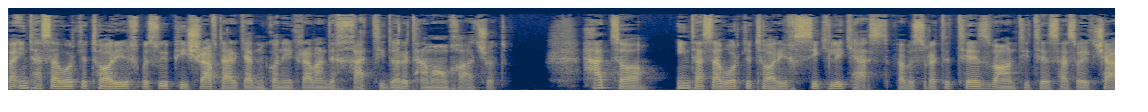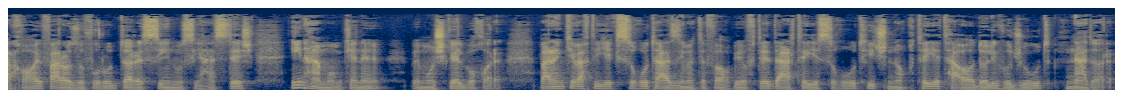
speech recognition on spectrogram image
و این تصور که تاریخ به سوی پیشرفت حرکت می‌کنه یک روند خطی داره تمام خواهد شد. حتی این تصور که تاریخ cyclic هست و به صورت تز و آنتی تز هست و یک چرخه های فراز و فرود داره سینوسی هستش این هم ممکنه به مشکل بخوره. برای اینکه وقتی یک سقوط عظیم اتفاق بیفته در طی سقوط هیچ نقطه تعادلی وجود نداره.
